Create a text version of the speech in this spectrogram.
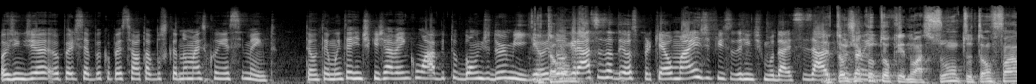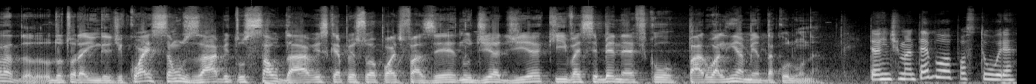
Hoje em dia eu percebo que o pessoal tá buscando mais conhecimento. Então tem muita gente que já vem com um hábito bom de dormir. E eu Então dou graças a Deus, porque é o mais difícil da gente mudar esses hábitos. Então, já que eu ruins. toquei no assunto, então fala, do- doutora Ingrid, quais são os hábitos saudáveis que a pessoa pode fazer no dia a dia que vai ser benéfico para o alinhamento da coluna? Então a gente manter boa postura,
